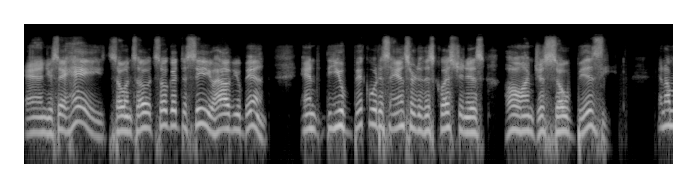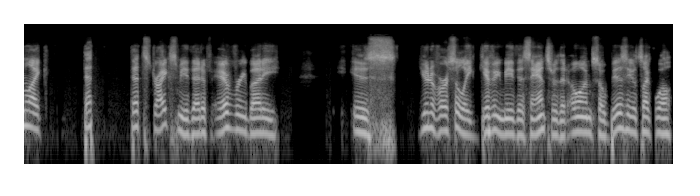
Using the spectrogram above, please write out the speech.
and you say, "Hey, so and so, it's so good to see you. How have you been?" And the ubiquitous answer to this question is, "Oh, I'm just so busy." And I'm like, that that strikes me that if everybody is universally giving me this answer that, "Oh, I'm so busy," it's like, well,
